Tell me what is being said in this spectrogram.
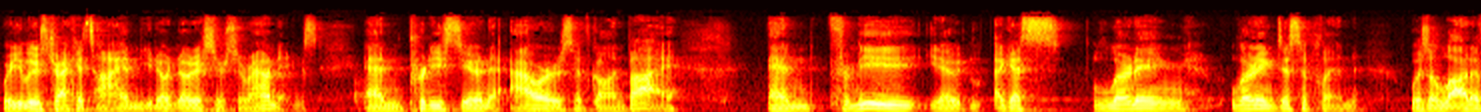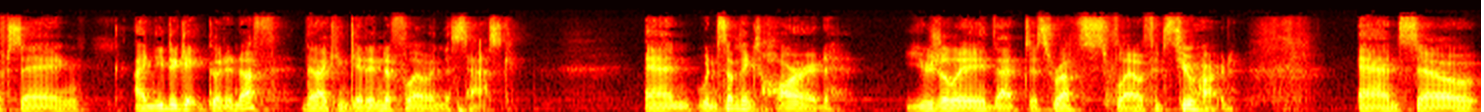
where you lose track of time, you don't notice your surroundings, and pretty soon hours have gone by. And for me, you know, I guess learning learning discipline was a lot of saying, I need to get good enough that I can get into flow in this task. And when something's hard, usually that disrupts flow if it's too hard. And so,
